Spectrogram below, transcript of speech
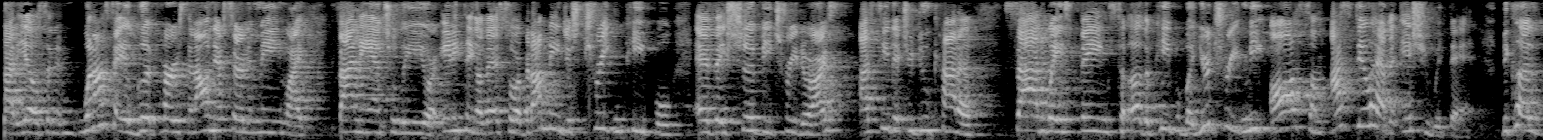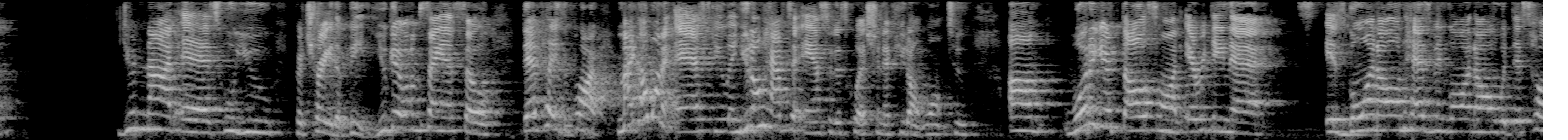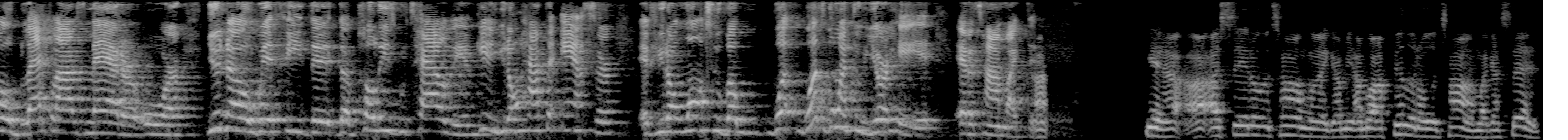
somebody else. And when I say a good person, I don't necessarily mean like financially or anything of that sort, but I mean just treating people as they should be treated. I, I see that you do kind of sideways things to other people, but you're treating me awesome. I still have an issue with that because you're not as who you portray to be. You get what I'm saying? So that plays a part. Mike, I want to ask you, and you don't have to answer this question if you don't want to. Um, what are your thoughts on everything that is going on, has been going on with this whole Black Lives Matter or, you know, with the, the, the police brutality. Again, you don't have to answer if you don't want to, but what, what's going through your head at a time like this? I, yeah, I, I, say it all the time. Like, I mean, I, I feel it all the time. Like I said,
